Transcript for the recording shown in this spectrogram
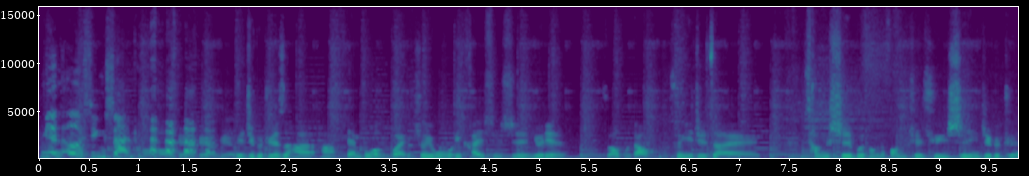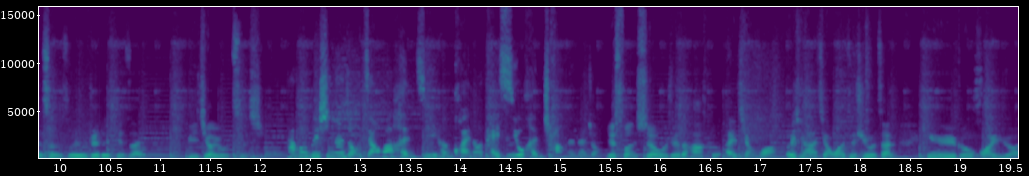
面恶心善。OK OK OK。所以这个角色他他 tempo 很快，所以我一开始是有点抓不到，所以一直在尝试不同的方式去适应这个角色，所以我觉得现在比较有自信。他会不会是那种讲话很急很快，然后台词又很长的那种？也算是，我觉得他很爱讲话，而且他讲话就是有在英语跟华语啊。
